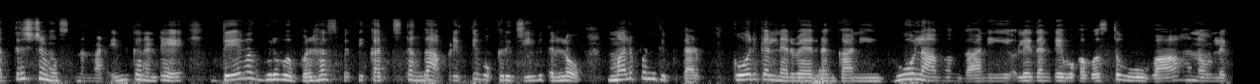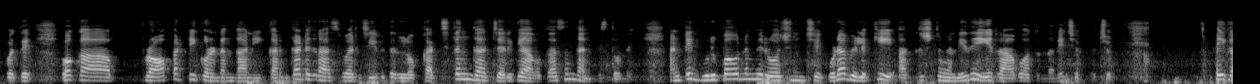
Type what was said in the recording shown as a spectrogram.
అదృష్టం వస్తుంది అనమాట ఎందుకనంటే దేవగురువు బృహస్పతి ఖచ్చితంగా ప్రతి ఒక్కరి జీవితంలో మలుపుని తిప్పుతాడు. కోరికలు నెరవేరడం కానీ భూలాభం కానీ లేదంటే ఒక వస్తువు వాహనం లేకపోతే ఒక ప్రాపర్టీ కొనడం కానీ కర్కాటక రాశి వారి జీవితంలో ఖచ్చితంగా జరిగే అవకాశం కనిపిస్తుంది. అంటే గురు పౌర్ణమి రోజు నుంచే కూడా వీళ్ళకి అదృష్టం అనేది రాబోతుందని చెప్పచ్చు. ఇక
